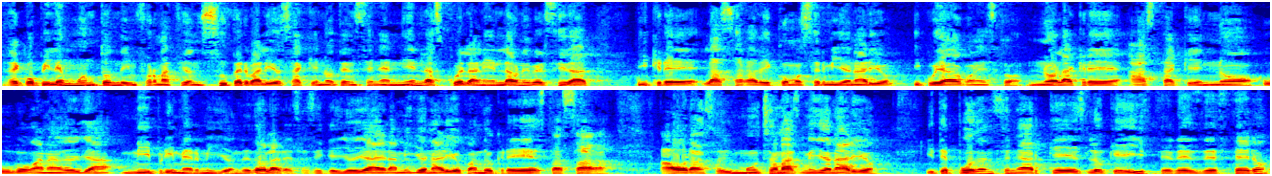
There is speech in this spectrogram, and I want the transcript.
recopilé un montón de información súper valiosa que no te enseñan ni en la escuela ni en la universidad y creé la saga de cómo ser millonario. Y cuidado con esto, no la creé hasta que no hubo ganado ya mi primer millón de dólares. Así que yo ya era millonario cuando creé esta saga. Ahora soy mucho más millonario y te puedo enseñar qué es lo que hice desde cero,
